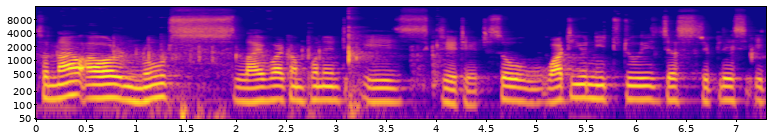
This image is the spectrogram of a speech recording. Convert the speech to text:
so now our nodes livewire component is created. So what you need to do is just replace it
